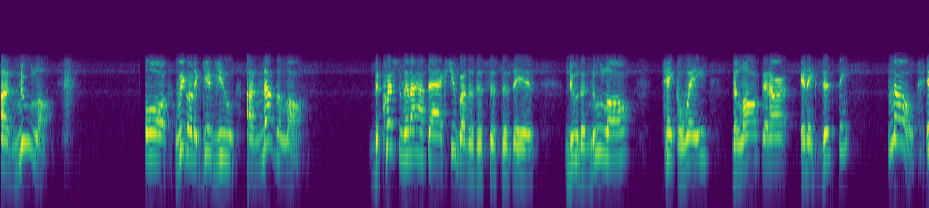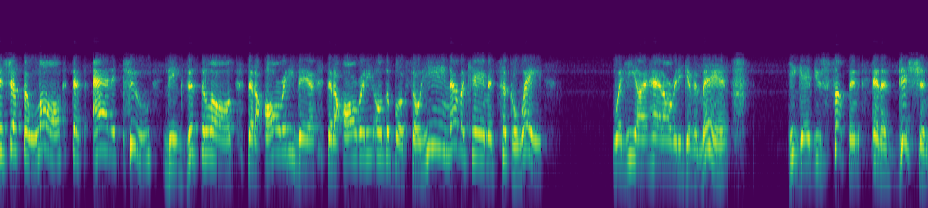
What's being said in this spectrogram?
a new law, or we're going to give you another law. The question that I have to ask you, brothers and sisters, is do the new law take away the laws that are in existing? No, it's just a law that's added to the existing laws that are already there, that are already on the book. So he never came and took away what he uh, had already given man. He gave you something in addition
